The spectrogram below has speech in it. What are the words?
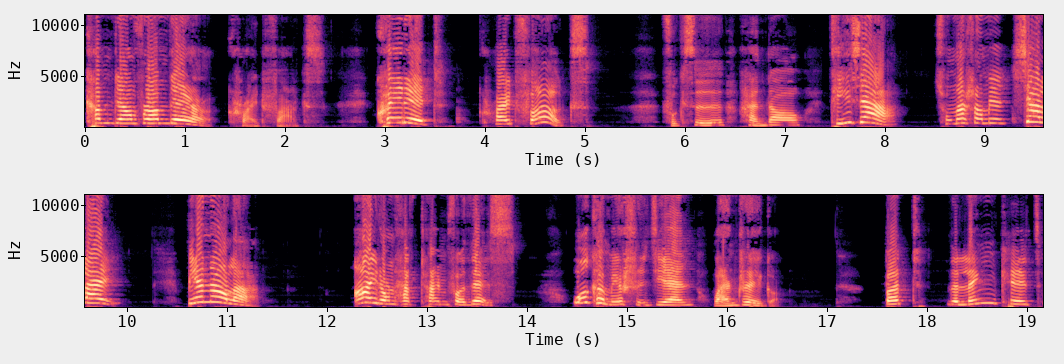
Come down from there! cried Fox. Quit it! cried Fox. 福克斯喊道：“停下！从那上面下来！别闹了！I don't have time for this. 我可没时间玩这个。But The Lin kids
